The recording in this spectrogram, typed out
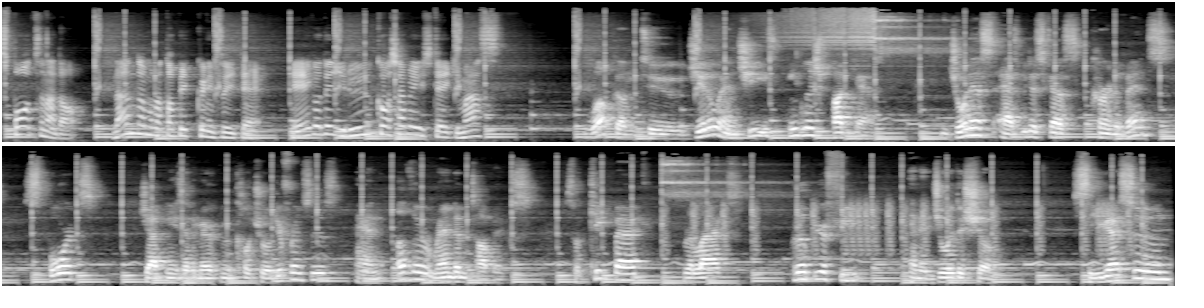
スポーツなどランダムなトピックについて英語でゆるーくおしゃべりしていきます Welcome to Jiro and Cheese English Podcast. Join us as we discuss current events, sports, Japanese and American cultural differences, and other random topics. So kick back, relax, put up your feet, and enjoy the show. See you guys soon.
